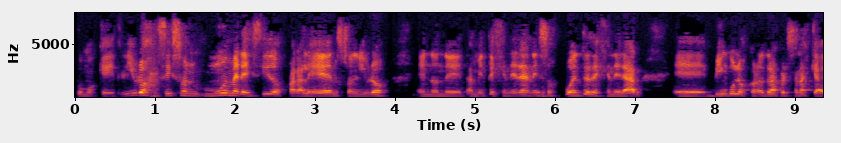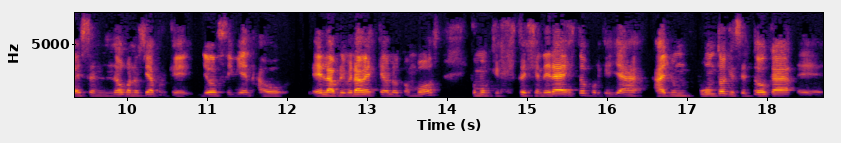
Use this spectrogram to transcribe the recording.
como que libros así son muy merecidos para leer, son libros en donde también te generan esos puentes de generar eh, vínculos con otras personas que a veces no conocía, porque yo si bien es la primera vez que hablo con vos, como que te genera esto porque ya hay un punto que se toca eh,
